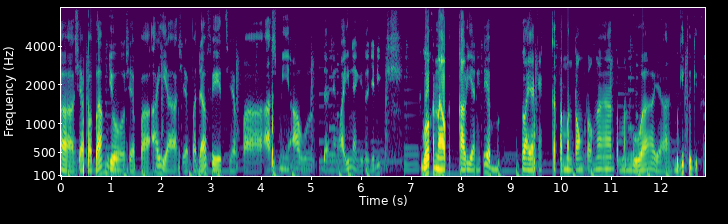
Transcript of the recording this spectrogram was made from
eh, siapa Bang Jo, siapa Ayah, siapa David, siapa Asmi, Aul dan yang lainnya gitu. Jadi gue kenal ke kalian itu ya layaknya ke temen tongkrongan, temen gue ya begitu gitu.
